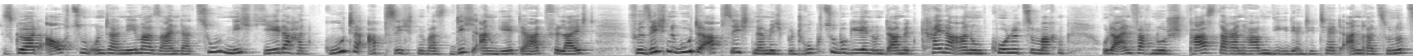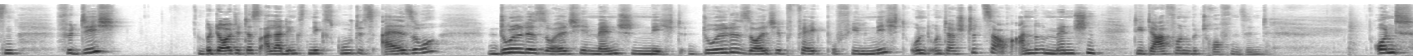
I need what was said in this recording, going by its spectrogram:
Das gehört auch zum Unternehmersein dazu. Nicht jeder hat gute Absichten, was dich angeht. Der hat vielleicht für sich eine gute Absicht, nämlich Betrug zu begehen und damit keine Ahnung Kohle zu machen oder einfach nur Spaß daran haben, die Identität anderer zu nutzen. Für dich bedeutet das allerdings nichts Gutes. Also Dulde solche Menschen nicht, dulde solche Fake-Profile nicht und unterstütze auch andere Menschen, die davon betroffen sind. Und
